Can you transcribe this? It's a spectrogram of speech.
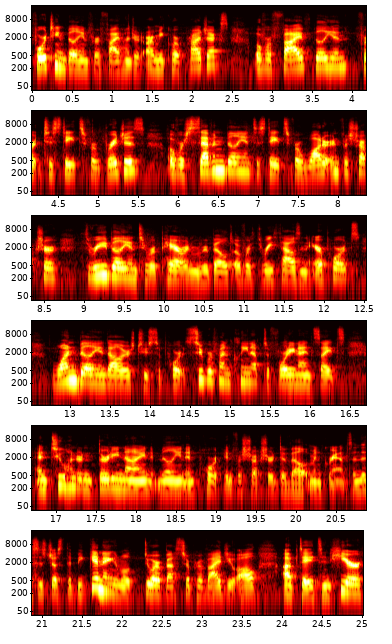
14 billion for 500 Army Corps projects, over 5 billion for, to states for bridges, over 7 billion to states for water infrastructure, 3 billion to repair and rebuild over 3,000 airports, 1 billion dollars to support Superfund cleanup to 49 sites, and 239 million in port infrastructure development grants. And this is just the beginning, and we'll do our best to provide you all updates and hear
